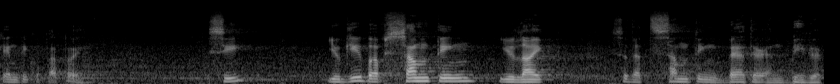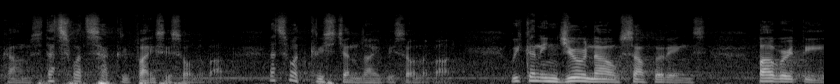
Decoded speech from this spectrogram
candy ko pa to eh. See? You give up something you like so that something better and bigger comes. That's what sacrifice is all about. That's what Christian life is all about. We can endure now sufferings, poverty,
